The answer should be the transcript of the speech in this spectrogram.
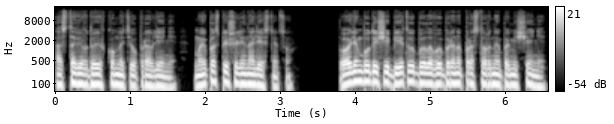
Оставив Дои в комнате управления, мы поспешили на лестницу. Полем будущей битвы было выбрано просторное помещение,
